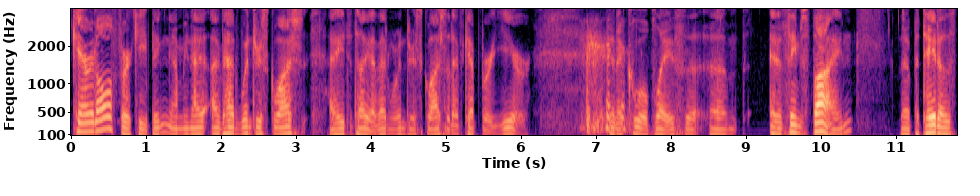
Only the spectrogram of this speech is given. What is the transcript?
care at all for keeping. I mean, I, I've had winter squash. I hate to tell you, I've had winter squash that I've kept for a year in a cool place, uh, um, and it seems fine. The potatoes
